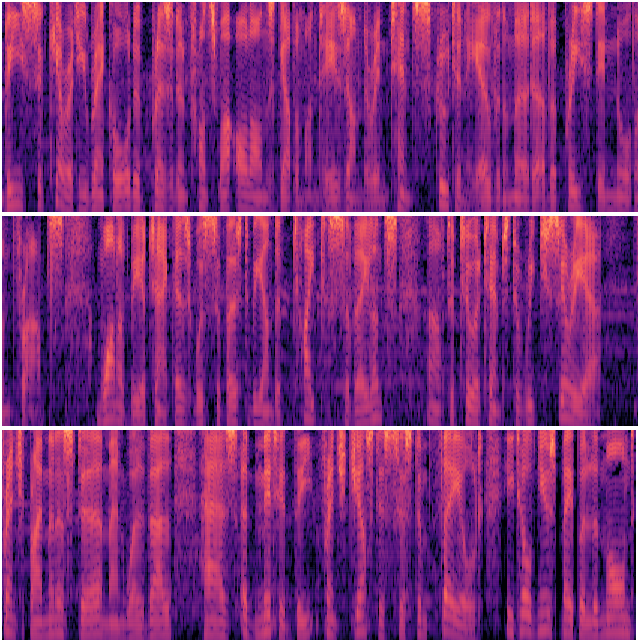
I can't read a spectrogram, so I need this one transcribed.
The security record of President Francois Hollande's government is under intense scrutiny over the murder of a priest in northern France. One of the attackers was supposed to be under tight surveillance after two attempts to reach Syria. French Prime Minister Manuel Valls has admitted the French justice system failed. He told newspaper Le Monde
